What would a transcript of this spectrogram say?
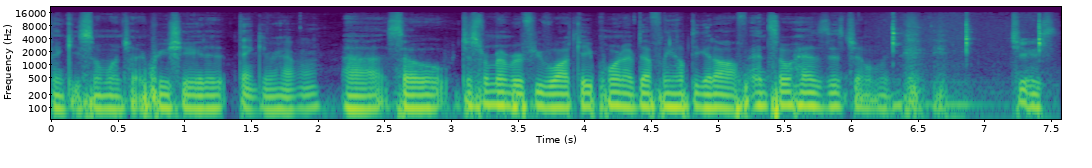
thank you so much. I appreciate it. Thank you for having me. Uh, so just remember, if you've watched gay porn, I've definitely helped you get off. And so has this gentleman. Cheers.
